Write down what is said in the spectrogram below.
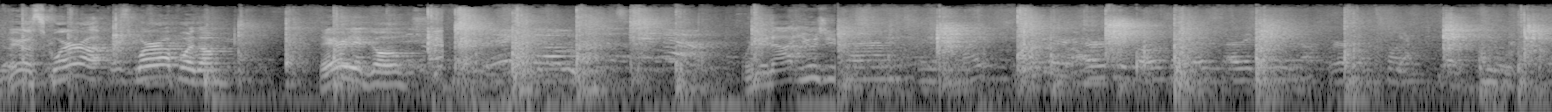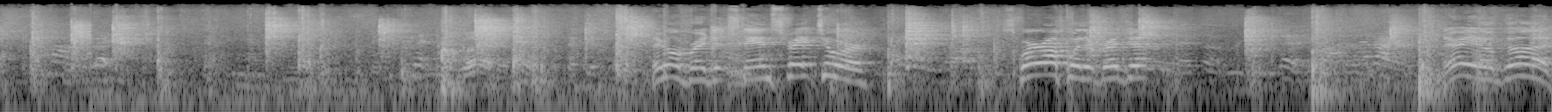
There you go. Square up. Square up with them. There you go. When you're not using. There you go, Bridget. Stand straight to her. Square up with her, Bridget. There you go. Good.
